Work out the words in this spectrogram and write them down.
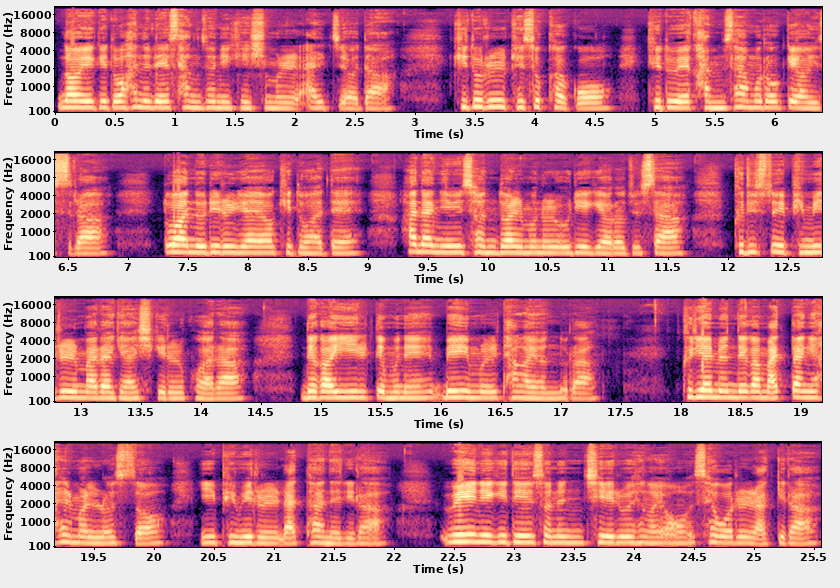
너에게도 하늘의 상전이 계심을 알지어다. 기도를 계속하고 기도에 감사함으로 깨어 있으라. 또한 우리를 위하여 기도하되 하나님이 전도할 문을 우리에게 열어주사 그리스도의 비밀을 말하게 하시기를 구하라. 내가 이 일 때문에 매임을 당하였노라. 그리하면 내가 마땅히 할 말로써 이 비밀을 나타내리라. 외인에게 대해서는 지혜로 행하여 세월을 아끼라.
